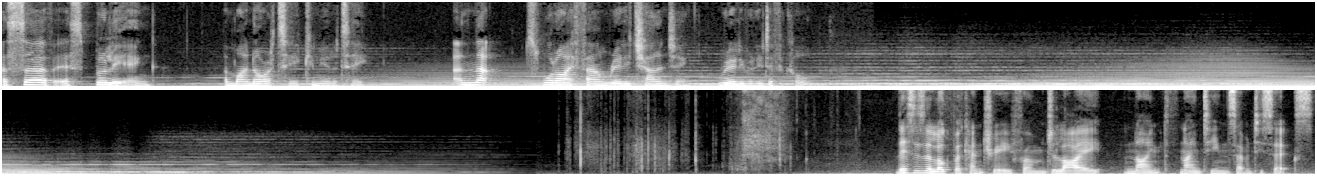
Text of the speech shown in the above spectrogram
a service bullying a minority community. And that's what I found really challenging, really, really difficult. This is a logbook entry from July 9th, 1976.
